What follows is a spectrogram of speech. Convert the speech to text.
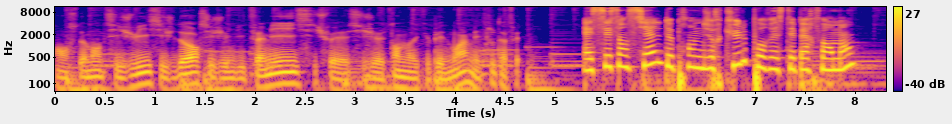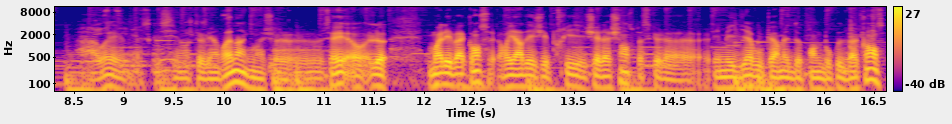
on se demande si je vis, si je dors, si j'ai une vie de famille, si je fais, si j'ai le temps de m'occuper de moi, mais tout à fait. Est-ce essentiel de prendre du recul pour rester performant? Ah ouais, parce que sinon je deviendrais dingue. Moi, je, vous savez, le- moi les vacances, regardez, j'ai pris, j'ai la chance parce que la- les médias vous permettent de prendre beaucoup de vacances.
